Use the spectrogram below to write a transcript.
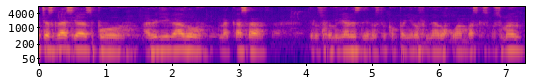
Muchas gracias por haber llegado a la casa de los familiares de nuestro compañero finado Juan Vázquez Guzmán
